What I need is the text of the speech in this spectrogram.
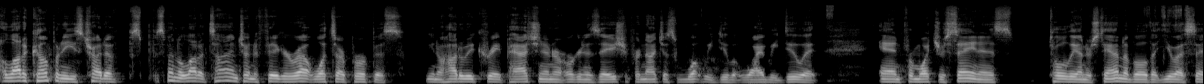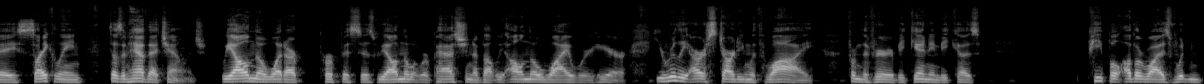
a lot of companies try to spend a lot of time trying to figure out what's our purpose. You know, how do we create passion in our organization for not just what we do, but why we do it? And from what you're saying, and it's totally understandable that USA Cycling doesn't have that challenge. We all know what our purpose is. We all know what we're passionate about. We all know why we're here. You really are starting with why from the very beginning because people otherwise wouldn't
